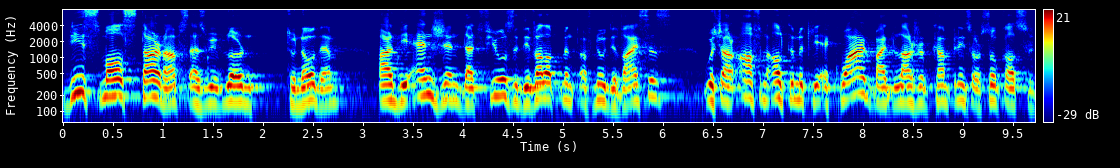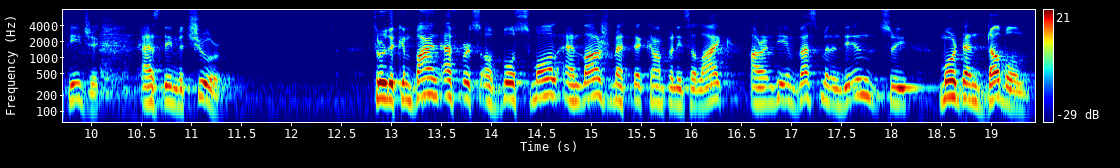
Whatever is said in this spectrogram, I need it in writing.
These small startups, as we've learned to know them, are the engine that fuels the development of new devices, which are often ultimately acquired by the larger companies or so-called strategic as they mature. Through the combined efforts of both small and large medtech companies alike, R&D investment in the industry more than doubled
